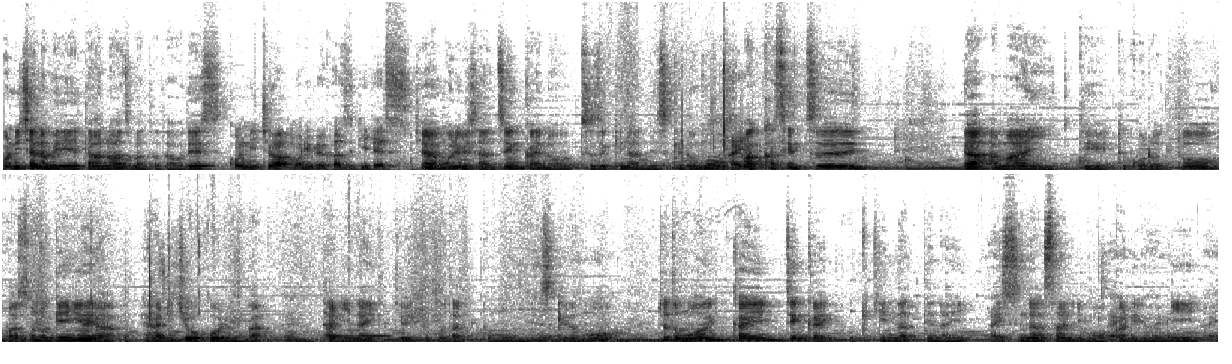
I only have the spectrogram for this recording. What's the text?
こんにちはナビゲーターの東忠夫です。こんにちは森部和樹です。じゃあ森部さん前回の続きなんですけども、はい。まあ、仮説が甘いっていうところと、まあ、その原因はやはり情報量が足りないっていうところだと思うんですけども、ちょっともう一回前回お聞きになってないはい。リスナーさんにも分かるようにはい。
